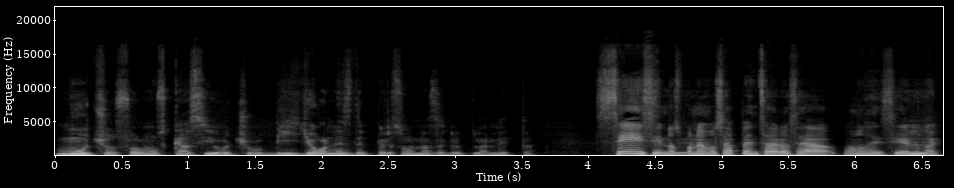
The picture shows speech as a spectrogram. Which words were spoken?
muchos, somos casi 8 billones de personas en el planeta. Sí, si nos Este- ponemos a pensar, o sea, vamos a decir, En la,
